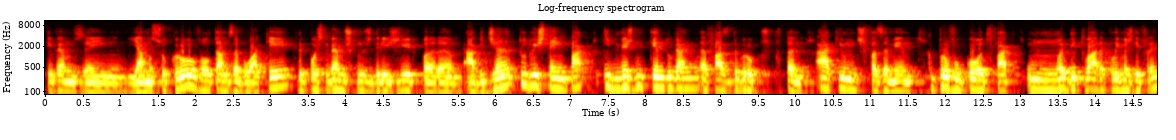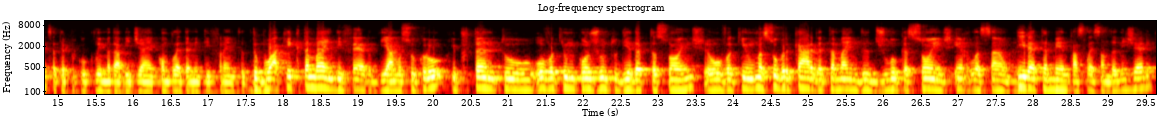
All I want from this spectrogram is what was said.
tivemos em Yamoussoukro, voltamos a Boaquê, depois tivemos que nos dirigir para Abidjan. Tudo isto tem impacto e mesmo tendo ganho a fase de grupos. Portanto, há aqui um desfazamento que provocou, de facto, um habituar a climas diferentes, até porque o clima da Abidjan é completamente diferente de Boaquê, que também difere de Yamoussoukro, e, portanto, houve aqui um conjunto de adaptações, houve aqui uma sobrecarga também de deslocações em relação diretamente à seleção da Nigéria,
